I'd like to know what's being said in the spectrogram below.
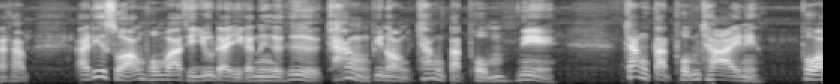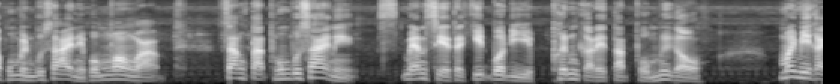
นะครับอันที่สองผมว่าสิอยู่ได้อีกอันหนึ่งก็คือ ช่างพี่น้องช่างตัดผมนี่ ช่างตัดผมชายนี่เพราะว่าผมเป็นผู้ชายนี่ผมมองว่าสร้างตัดผมผู้ชายนี่ แม้นเศรษฐกิจบ่ดีเพิ่นก็ได้ตัดผมคือเก่า ไม่มีใคร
